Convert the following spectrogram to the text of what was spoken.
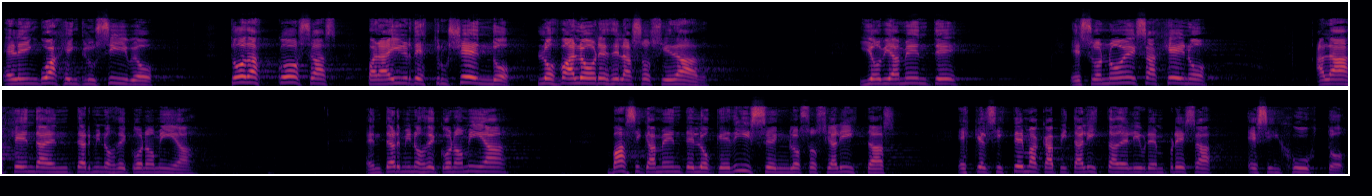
el lenguaje inclusivo, todas cosas para ir destruyendo los valores de la sociedad. Y obviamente eso no es ajeno a la agenda en términos de economía. En términos de economía, Básicamente lo que dicen los socialistas es que el sistema capitalista de libre empresa es injusto.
